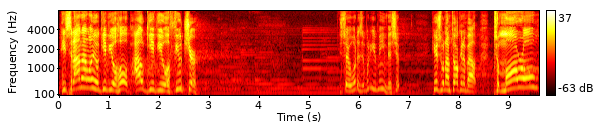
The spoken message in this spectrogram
He said, I not only will give you a hope, I'll give you a future. You say, what is it? What do you mean, Bishop? Here's what I'm talking about. Tomorrow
